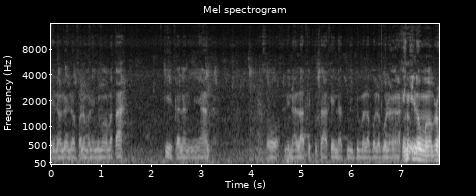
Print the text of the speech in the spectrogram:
Lino-lino pa naman yung mga mata. Kita na ninyo yan. So, linalapit ko sa akin at medyo malabo-labo ng aking ilong mga bro.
